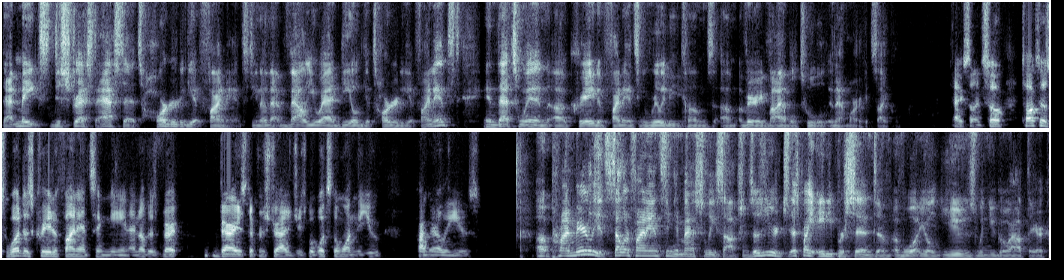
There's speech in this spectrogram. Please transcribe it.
that makes distressed assets harder to get financed. You know, that value add deal gets harder to get financed. And that's when uh, creative financing really becomes um, a very viable tool in that market cycle. Excellent. So, talk to us. What does creative financing mean? I know there's very various different strategies, but what's the one that you primarily use? Uh, primarily, it's seller financing and master lease options. Those are your. That's probably eighty percent of, of what you'll use when you go out there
